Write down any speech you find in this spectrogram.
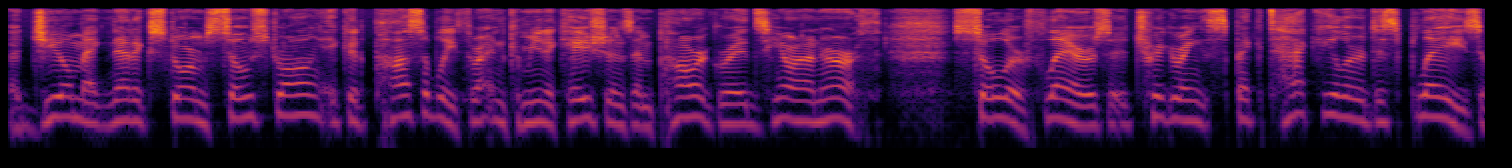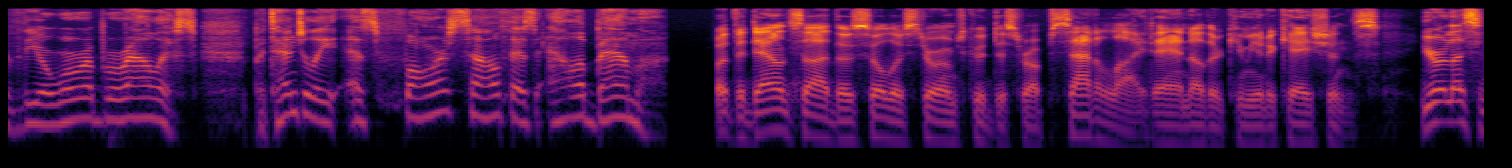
A geomagnetic storm so strong it could possibly threaten communications and power grids here on Earth. Solar flares triggering spectacular displays of the aurora borealis, potentially as far south as Alabama. But the downside, those solar storms could disrupt satellite and other communications. You're listening.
